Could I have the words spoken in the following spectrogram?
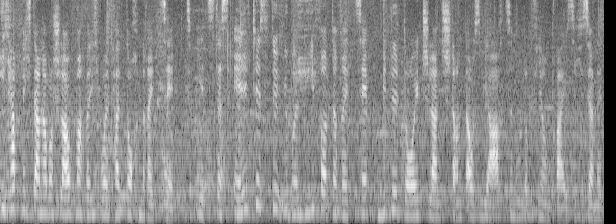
Ich habe mich dann aber schlau gemacht, weil ich wollte halt doch ein Rezept. Jetzt das älteste überlieferte Rezept Mitteldeutschlands stammt aus dem Jahr 1834. Ist ja nicht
